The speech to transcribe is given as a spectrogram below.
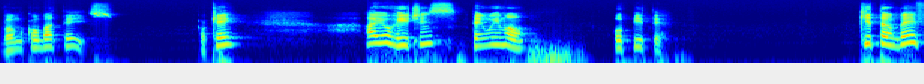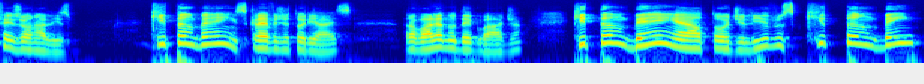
Vamos combater isso. Ok? Aí o Hitchens tem um irmão, o Peter, que também fez jornalismo, que também escreve editoriais, trabalha no The Guardian, que também é autor de livros, que também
